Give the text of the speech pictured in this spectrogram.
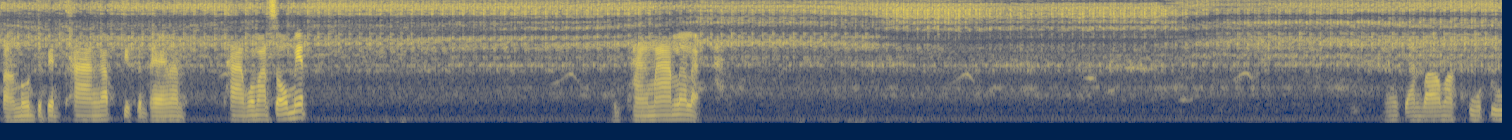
ฝั่งนู้นจะเป็นทางครับติดกำแพงนั้นทางประมาณสองเมตรทางนานแล้วแหละอาจารย์วาวมาขูดดู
